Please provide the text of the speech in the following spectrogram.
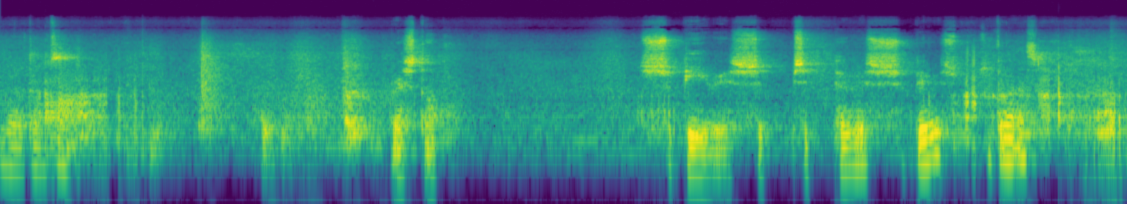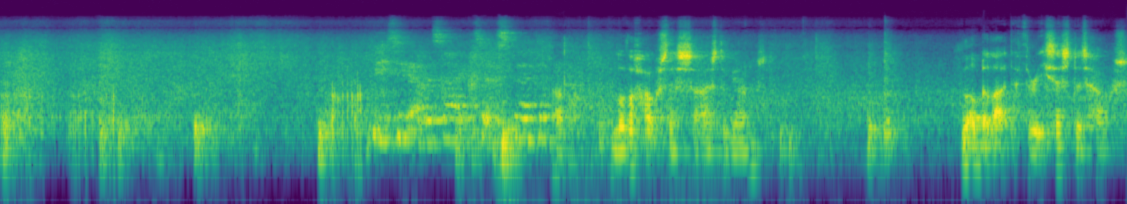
Royal Doulton. Bristol. Superius. Sup- Superius. Superius? Something like that. Do you see the other side? So it's the I love a house this size, to be honest. A little bit like the Three Sisters house.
